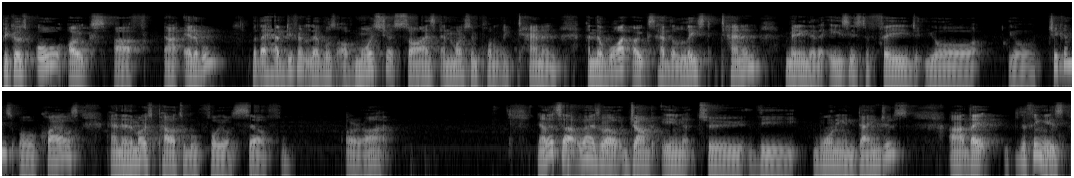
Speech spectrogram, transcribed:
Because all oaks are uh, edible, but they have different levels of moisture, size, and most importantly, tannin. And the white oaks have the least tannin, meaning they're the easiest to feed your your chickens or quails, and they're the most palatable for yourself. All right. Now let's uh, we may as well jump into the warning and dangers. Uh, they the thing is,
